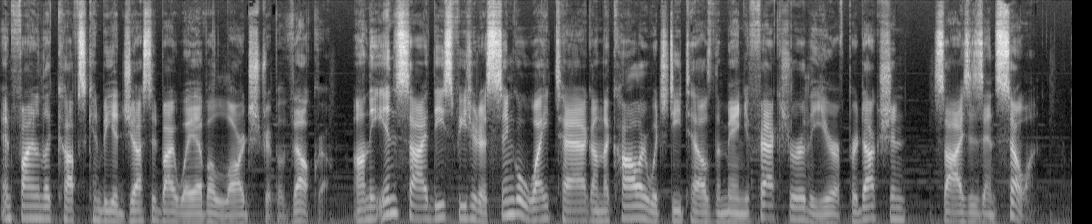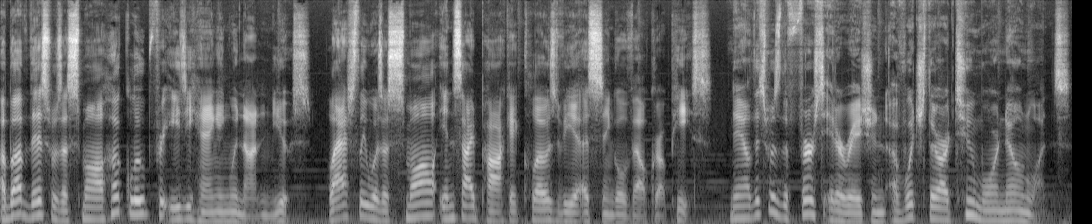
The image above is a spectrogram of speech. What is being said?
and finally the cuffs can be adjusted by way of a large strip of Velcro. On the inside, these featured a single white tag on the collar which details the manufacturer, the year of production, sizes, and so on. Above this was a small hook loop for easy hanging when not in use. Lastly was a small inside pocket closed via a single Velcro piece. Now, this was the first iteration, of which there are two more known ones.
